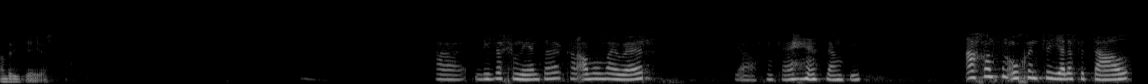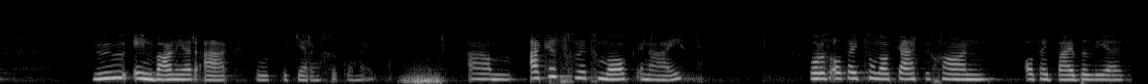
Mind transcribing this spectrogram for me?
Andrie jy eers. Uh liewe gemeente, kan almal my hoor? Ja, okay, dankie. Ek gaan vanoggend vir julle vertel hoe en wanneer ek tot bekering gekom het. Um ek is grootgemaak in 'n huis waar ons altyd Sondag kerk toe gaan, altyd Bybel lees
